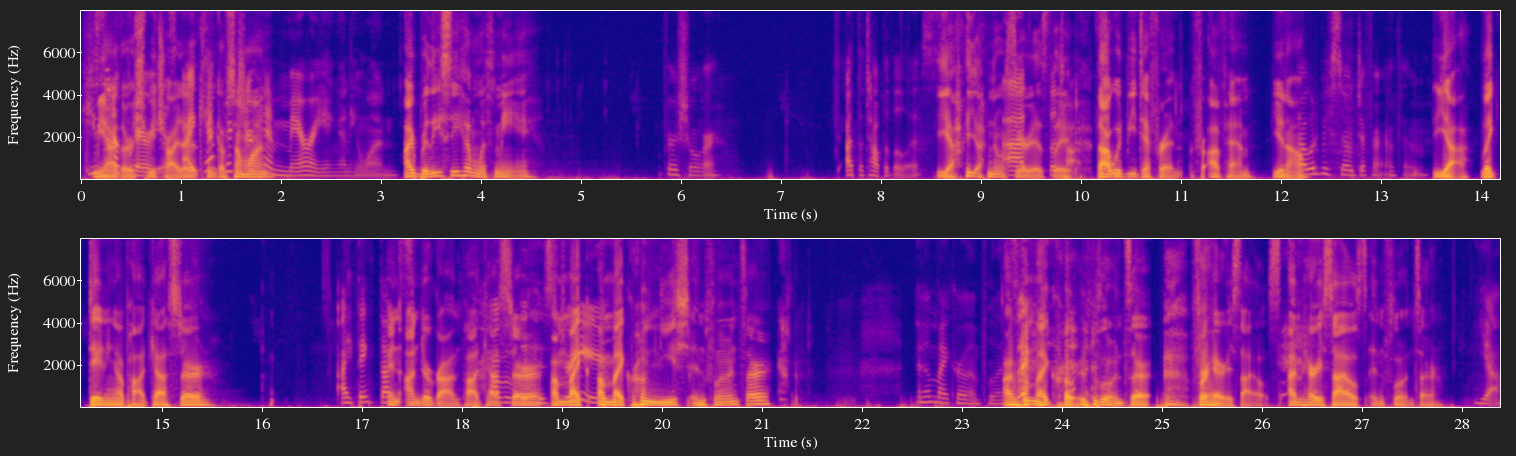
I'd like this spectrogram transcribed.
He's Me either. Should we try to I think of someone? Him marrying anyone I really see him with me. for sure. At the top of the list. Yeah, yeah, no, At seriously. That would be different f of him, you know? That would be so different of him. yeah, like dating a podcaster, I think that's an underground podcaster, a, mic- a micro niche influencer. I'm a micro influencer. I'm a micro influencer for Harry Styles. I'm Harry Styles influencer. Yeah,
